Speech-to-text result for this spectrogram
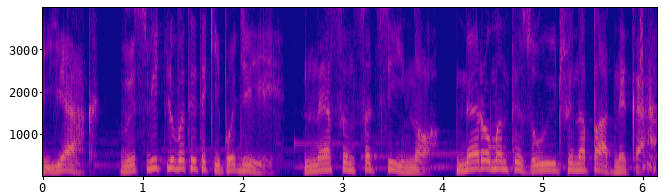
як висвітлювати такі події не сенсаційно, не романтизуючи нападника.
